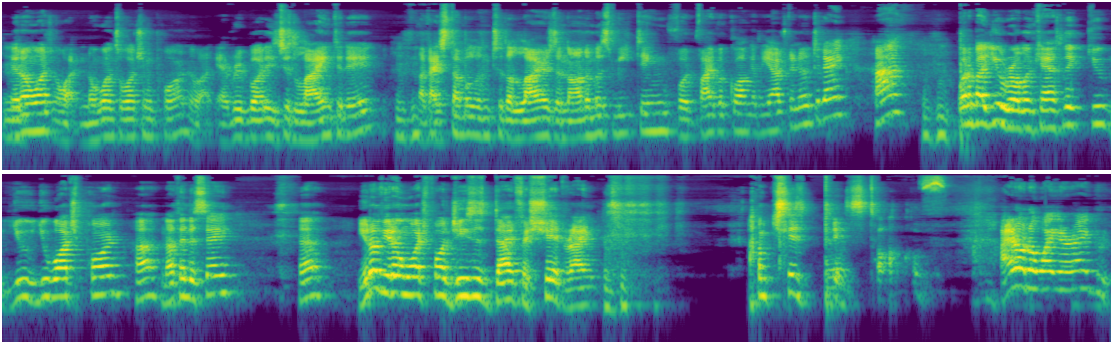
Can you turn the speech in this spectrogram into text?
they Mm. don't watch what? No one's watching porn? Like everybody's just lying today? Like I stumbled into the Liars Anonymous meeting for five o'clock in the afternoon today? Huh? What about you, Roman Catholic? You you you watch porn? Huh? Nothing to say? Huh? You know if you don't watch porn, Jesus died for shit, right? I'm just pissed off. I don't know why you're angry.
